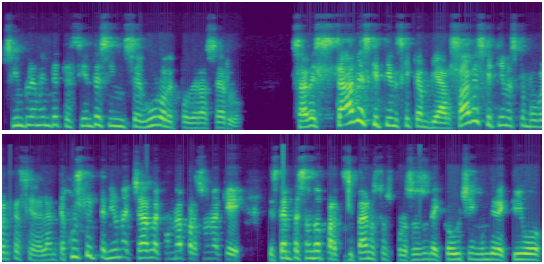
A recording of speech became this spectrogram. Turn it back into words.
Simplemente te sientes inseguro de poder hacerlo. Sabes, sabes que tienes que cambiar, sabes que tienes que moverte hacia adelante. Justo tenía una charla con una persona que está empezando a participar en nuestros procesos de coaching, un directivo,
